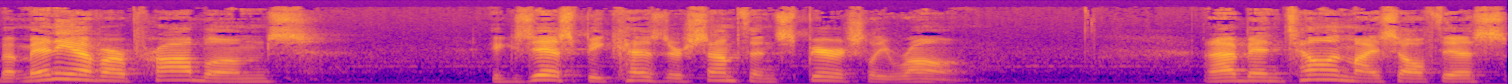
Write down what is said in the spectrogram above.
But many of our problems exist because there's something spiritually wrong. And I've been telling myself this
